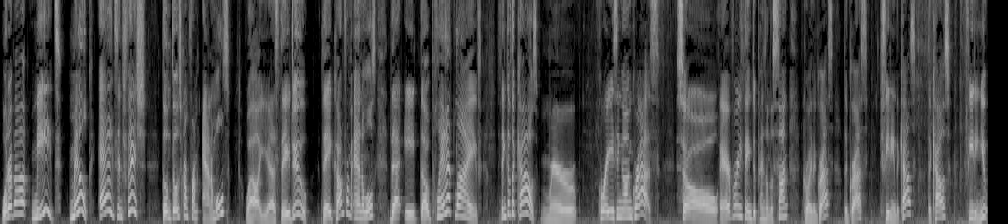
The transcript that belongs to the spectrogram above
what about meat, milk, eggs, and fish? Don't those come from animals? Well, yes, they do. They come from animals that eat the plant life. Think of the cows grazing on grass. So everything depends on the sun growing the grass, the grass feeding the cows, the cows feeding you.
